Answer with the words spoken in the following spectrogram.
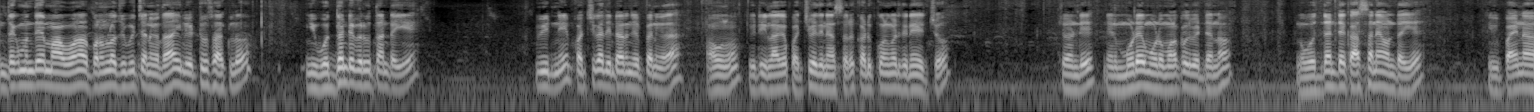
ఇంతకుముందే మా ఓనర్ పొలంలో చూపించాను కదా ఈ లెట్టు సాకులు. ఈ వద్దంటే పెరుగుతుంటాయి. వీటిని పచ్చిగా తింటారని చెప్పాను కదా. అవును వీటిని ఇలాగే పచ్చిగా తినేస్తారు. కడుక్కొని కూడా తినేయచ్చు. చూడండి నేను మూడే మూడు మొలకలు పెట్టాను. వద్దంటే కాస్తనే ఉంటాయి. ఇవి పైన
